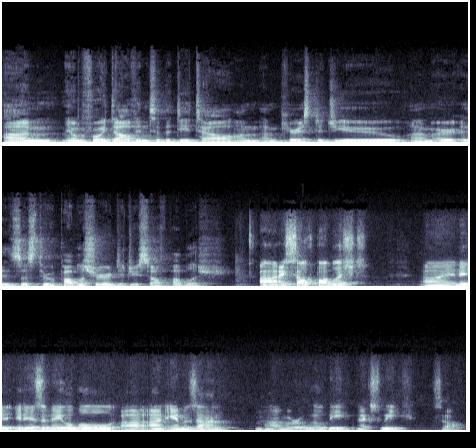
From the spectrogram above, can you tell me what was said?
Um, you know, before we delve into the detail, I'm, I'm curious, did you, um, or is this through a publisher? Did you self-publish? Uh, I self-published uh, and it, it is available uh, on Amazon mm-hmm. um, or it will be next week. So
